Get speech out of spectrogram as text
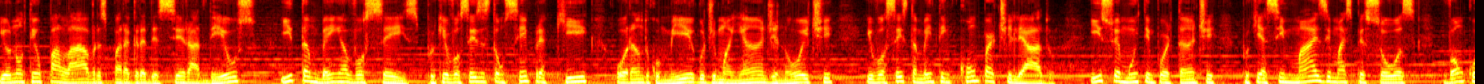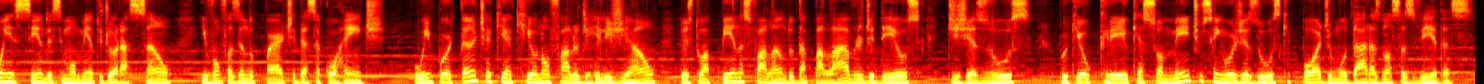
e eu não tenho palavras para agradecer a Deus e também a vocês, porque vocês estão sempre aqui orando comigo de manhã, de noite e vocês também têm compartilhado. Isso é muito importante porque assim mais e mais pessoas vão conhecendo esse momento de oração e vão fazendo parte dessa corrente. O importante é que aqui eu não falo de religião, eu estou apenas falando da palavra de Deus, de Jesus, porque eu creio que é somente o Senhor Jesus que pode mudar as nossas vidas.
